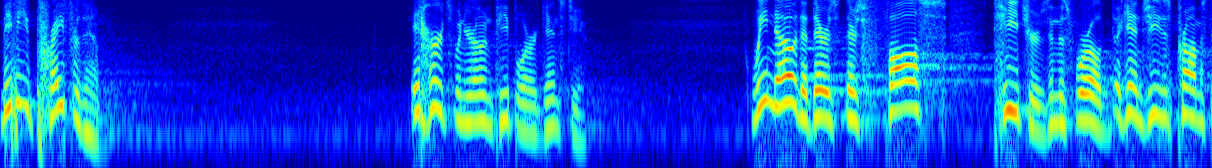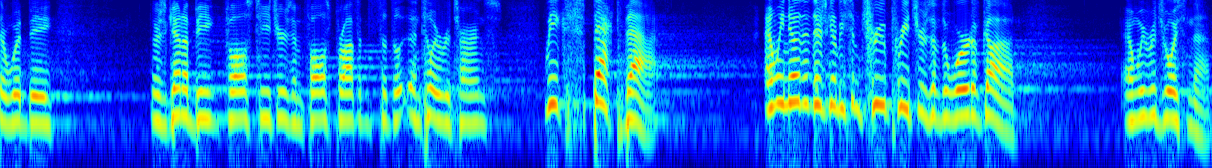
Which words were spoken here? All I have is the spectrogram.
Maybe you pray for them. It hurts when your own people are against you. We know that there's, there's false teachers in this world. Again, Jesus promised there would be. There's going to be false teachers and false prophets until he returns. We expect that. And we know that there's going to be some true preachers of the Word of God. And we rejoice in that.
